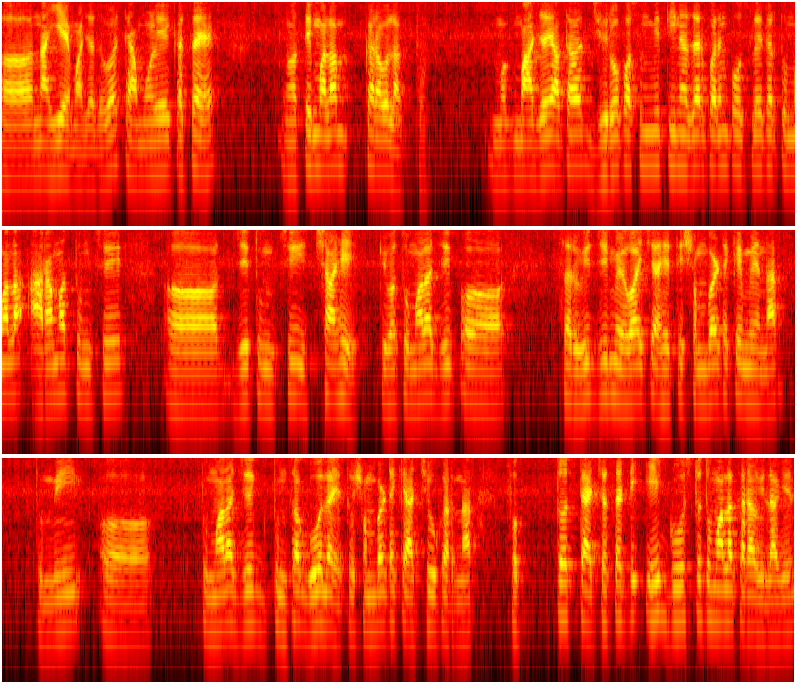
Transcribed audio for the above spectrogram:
नाही आहे माझ्याजवळ. त्यामुळे कसं आहे ते मला करावं लागतं. मग माझे आता झिरोपासून मी तीन हजारपर्यंत पोचलो आहे तर तुम्हाला आरामात तुमचे जी तुमची इच्छा आहे किंवा तुम्हाला जी सर्विस जी मिळवायची आहे ती शंभर टक्के मिळणार. तुम्ही तुम्हाला जे तुमचा गोल आहे तो शंभर टक्के अचीव करणार. फक्त त्याच्यासाठी एक गोष्ट तुम्हाला करावी लागेल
